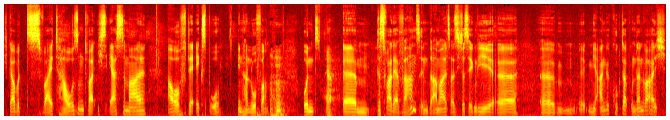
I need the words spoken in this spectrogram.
Ich glaube 2000 war ich das erste Mal auf der Expo in Hannover. Mhm. Und ja. ähm, das war der Wahnsinn damals, als ich das irgendwie äh, äh, mir angeguckt habe. Und dann war ich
